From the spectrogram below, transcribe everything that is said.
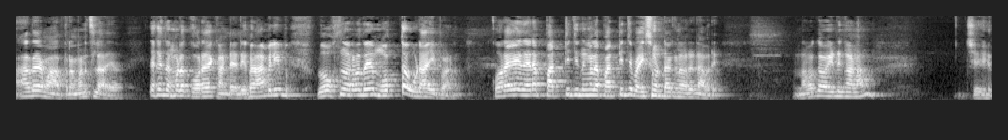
അതേ മാത്രം. മനസ്സിലായോ? ഇതൊക്കെ നമ്മുടെ കുറേ കണ്ടുണ്ട് ഫാമിലി ബ്ലോഗ്സ് എന്ന് പറയുന്നത് മൊത്തം ഉടായ്പാണ് കുറേ നേരം പറ്റിച്ച് നിങ്ങളെ പറ്റിച്ച് പൈസ ഉണ്ടാക്കുന്നവരാണ് അവർ നമുക്ക് വീണ്ടും കാണാം. ചെയ്തു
